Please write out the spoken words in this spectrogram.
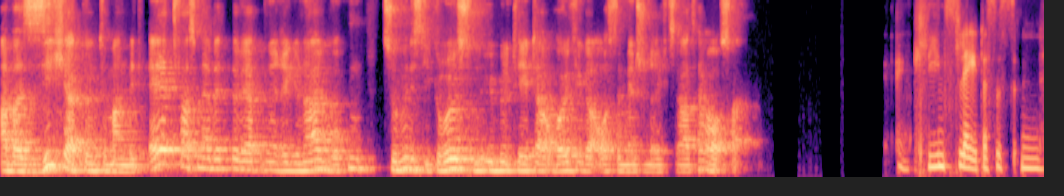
Aber sicher könnte man mit etwas mehr Wettbewerb in den Regionalgruppen zumindest die größten Übeltäter häufiger aus dem Menschenrechtsrat heraushalten. Ein Clean Slate, das ist in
